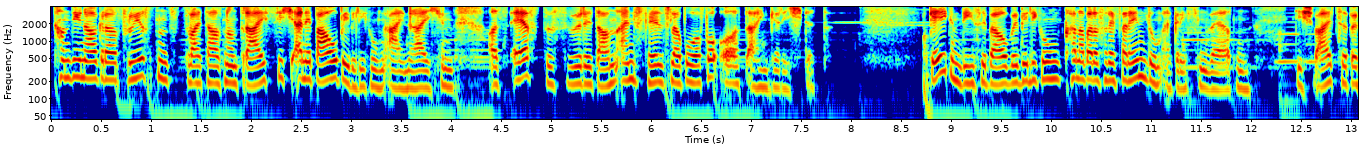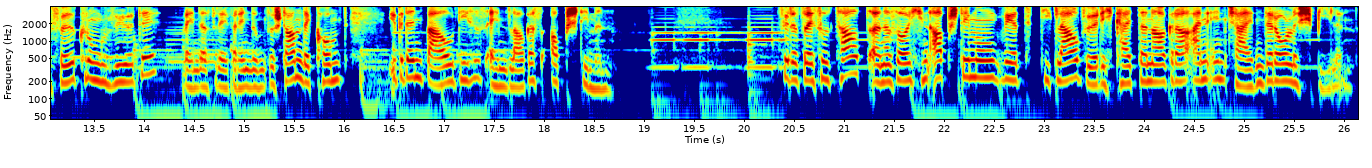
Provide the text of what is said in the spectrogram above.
kann die Nagra frühestens 2030 eine Baubewilligung einreichen. Als erstes würde dann ein Felslabor vor Ort eingerichtet. Gegen diese Baubewilligung kann aber das Referendum ergriffen werden. Die Schweizer Bevölkerung würde, wenn das Referendum zustande kommt, über den Bau dieses Endlagers abstimmen. Für das Resultat einer solchen Abstimmung wird die Glaubwürdigkeit der Nagra eine entscheidende Rolle spielen.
